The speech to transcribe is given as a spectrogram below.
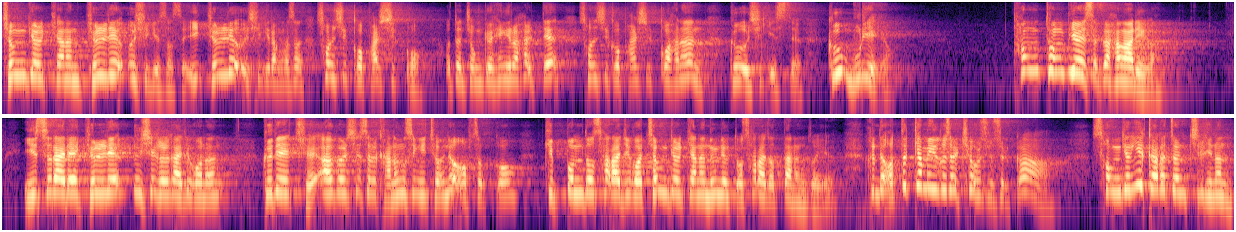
정결케 하는 결례 의식이 있었어요. 이 결례 의식이란 것은 손 씻고 발 씻고 어떤 종교 행위를 할 때 손 씻고 발 씻고 하는 그 의식이 있어요. 그 물이에요. 텅텅 비어있어 그 항아리가. 이스라엘의 결례 의식을 가지고는 그들의 죄악을 씻을 가능성이 전혀 없었고 기쁨도 사라지고 정결케 하는 능력도 사라졌다는 거예요. 그런데 어떻게 하면 이것을 채울 수 있을까? 성경이 가르쳐 진리는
